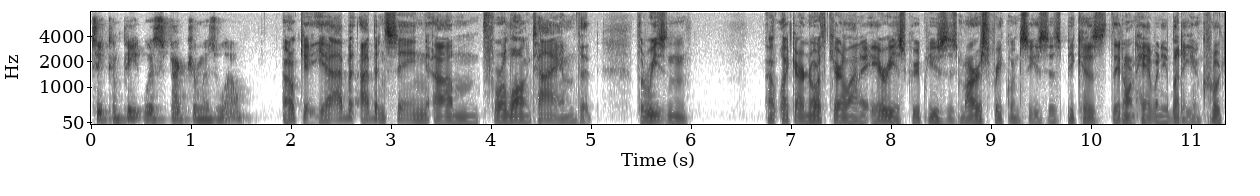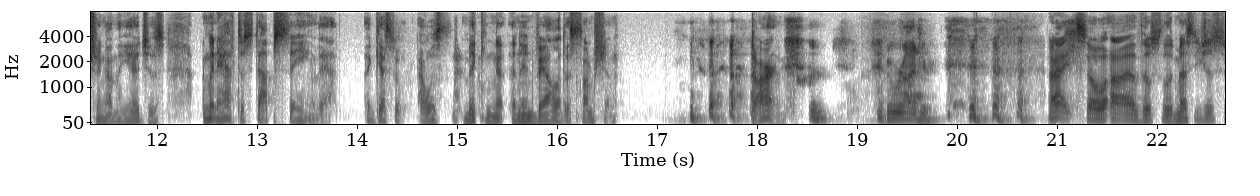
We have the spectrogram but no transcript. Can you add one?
to compete with Spectrum as well. Okay, yeah, I've been, I've been saying um, for a long time that the reason, like our North Carolina ARES group uses Mars frequencies, is because they don't have anybody encroaching on the edges. I'm going to have to stop saying that. I guess I was making a- an invalid assumption. Darn. Roger. All right, so uh, those are the messages.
